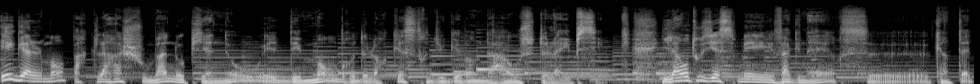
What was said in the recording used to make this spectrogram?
également par Clara Schumann au piano et des membres de l'orchestre du Gewandhaus de Leipzig. Il a enthousiasmé Wagner, ce quintet.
